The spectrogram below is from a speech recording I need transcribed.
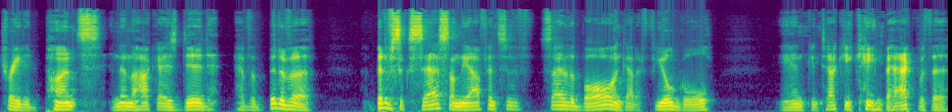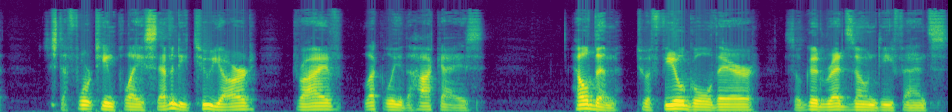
traded punts, and then the Hawkeyes did have a bit of a, a bit of success on the offensive side of the ball and got a field goal. And Kentucky came back with a just a 14 play, 72 yard drive. Luckily, the Hawkeyes held them to a field goal there. So good red zone defense.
